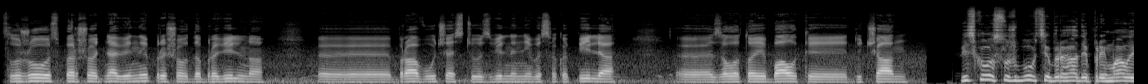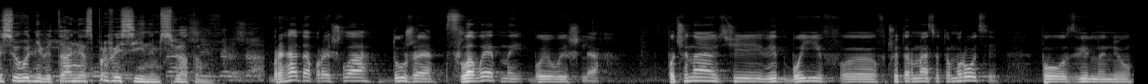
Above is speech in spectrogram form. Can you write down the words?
Служу з першого дня війни, прийшов добровільно, е, брав участь у звільненні Високопілля, Золотої Балки, Дучан. Військовослужбовці бригади приймали сьогодні вітання з професійним святом. Бригада пройшла дуже славетний бойовий шлях. Починаючи від боїв е, в 2014 році по звільненню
